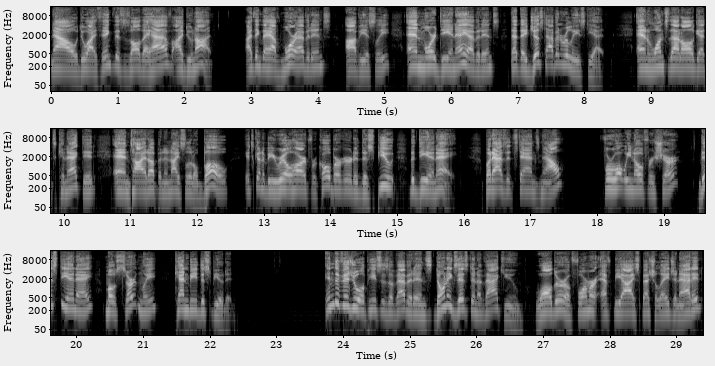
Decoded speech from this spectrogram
Now, do I think this is all they have? I do not. I think they have more evidence, obviously, and more DNA evidence that they just haven't released yet. And once that all gets connected and tied up in a nice little bow, it's going to be real hard for Kohberger to dispute the DNA. But as it stands now, for what we know for sure, this DNA most certainly can be disputed. Individual pieces of evidence don't exist in a vacuum, Walder, a former FBI special agent, added,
